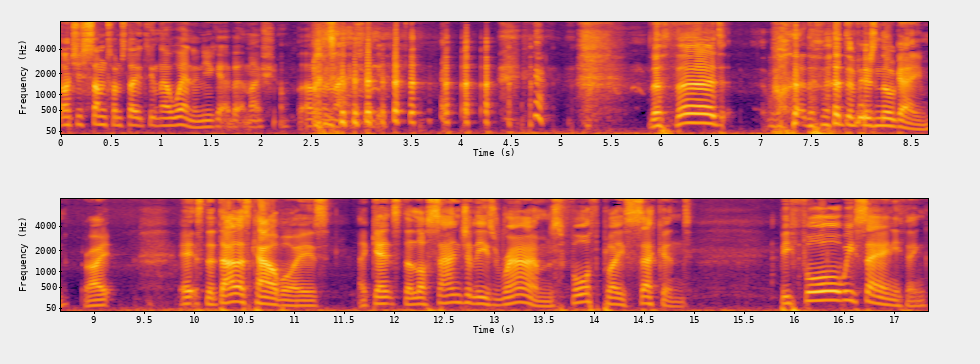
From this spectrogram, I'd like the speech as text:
I just sometimes don't think they'll win, and you get a bit emotional. But other than that, it's really good. The third the third divisional game, right? It's the Dallas Cowboys against the Los Angeles Rams, fourth place second. Before we say anything,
